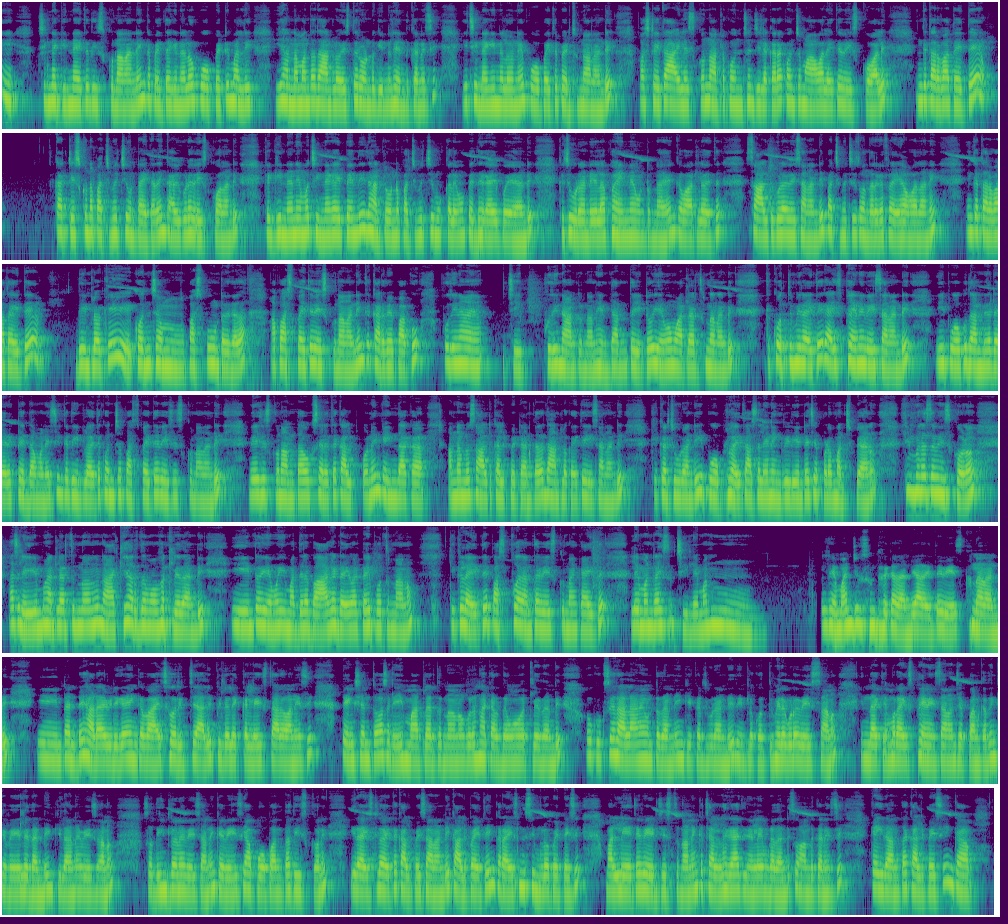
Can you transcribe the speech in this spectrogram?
చిన్న గిన్నె అయితే తీసుకున్నానండి. ఇంకా పెద్ద గిన్నెలో పోపు పెట్టి మళ్ళీ ఈ అన్నం అంతా దాంట్లో వేస్తే రెండు గిన్నెలు. ఎందుకనేసి ఈ చిన్న గిన్నెలోనే పోపు అయితే పెడుతున్నానండి. ఫస్ట్ అయితే ఆయిల్ వేసుకొని దాంట్లో కొంచెం జీలకర్ర కొంచెం ఆవాలు అయితే వేసుకోవాలి. ఇంకా తర్వాత అయితే కట్ చేసుకున్న పచ్చిమిర్చి ఉంటాయి కదా ఇంకా అవి కూడా వేసుకోవాలండి. ఇంకా గిన్నెనేమో చిన్నగా అయిపోయింది దాంట్లో ఉన్న పచ్చిమిర్చి ముక్కలేమో పెద్దగా అయిపోయాయండి. ఇంకా చూడండి ఎలా పైన ఉంటున్నాయో ఇంకా వాటిలో అయితే సాల్ట్ కూడా వేసానండి. పచ్చిమిర్చి తొందరగా ఫ్రై అవ్వాలని. ఇంకా తర్వాత అయితే దీంట్లోకి కొంచెం పసుపు ఉంటుంది కదా ఆ పసుపు అయితే వేసుకున్నానండి. ఇంకా కరివేపాకు పుదీనా చి పుదీనా అంటున్నాను ఏంటి అంత ఎటో ఏమో మాట్లాడుతున్నానండి. ఇంకా కొత్తిమీర అయితే రైస్ పైన వేసానండి. ఈ పోపు దాని మీద డైరెక్ట్ వేద్దామనేసి ఇంకా దీంట్లో అయితే కొంచెం పసుపు అయితే వేసేసుకున్నానండి. వేసేసుకుని అంతా ఒకసారి అయితే కలుపుకొని ఇంకా ఇందాక అన్నంలో సాల్ట్ కలిపి పెట్టాను కదా దాంట్లోకి అయితే వేసానండి. ఇక్కడ చూడండి ఈ పోపులో అయితే అసలైన ఇంగ్రీడియంటే చెప్పడం మర్చిపోయాను. నిమ్మరసం వేసుకోవడం. అసలు ఏం మాట్లాడుతున్నానో నాకే అర్థం అవ్వట్లేదండి. ఏంటో ఏమో ఈ మధ్యలో బాగా డైవర్ట్ అయిపోతున్నాను. ఇక్కడ అయితే పసుపు అదంతా వేసుకున్నాక అయితే లెమన్ రైస్ వచ్చి లెమన్ లెమన్ జ్యూస్ ఉంటుంది కదండి అదైతే వేసుకున్నానండి. ఏంటంటే హడావిడిగా ఇంకా వాయిస్ ఓవర్ ఇచ్చేయాలి పిల్లలు ఎక్కడ లేస్తారో అనేసి టెన్షన్తో అసలు ఏం మాట్లాడుతున్నానో కూడా నాకు అర్థం అవ్వట్లేదండి. ఒక్కొక్కసారి అలానే ఉంటుందండి. ఇంక ఇక్కడ చూడండి దీంట్లో కొత్తిమీర కూడా వేస్తాను. ఇందాకేమో రైస్ పైన వేసానని చెప్పాను కదా ఇంకా వేయలేదండి. ఇంక ఇలానే వేసాను. సో దీంట్లోనే వేసాను. ఇంకా వేసి ఆ పోపు అంతా తీసుకొని ఈ రైస్లో అయితే కలిపేసానండి. కలిపి అయితే ఇంకా రైస్ని సిమ్లో పెట్టేసి మళ్ళీ అయితే వేడి చేస్తున్నాను. ఇంకా చల్లగా తినలేము కదండి. సో అందుకనేసి ఇంకా ఇదంతా కలిపేసి ఇంకా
